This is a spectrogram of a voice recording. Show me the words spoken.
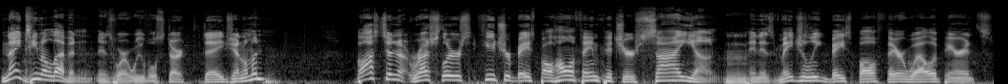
1911 is where we will start today, gentlemen. Boston Rustlers future Baseball Hall of Fame pitcher Cy Young in his Major League Baseball farewell appearance.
